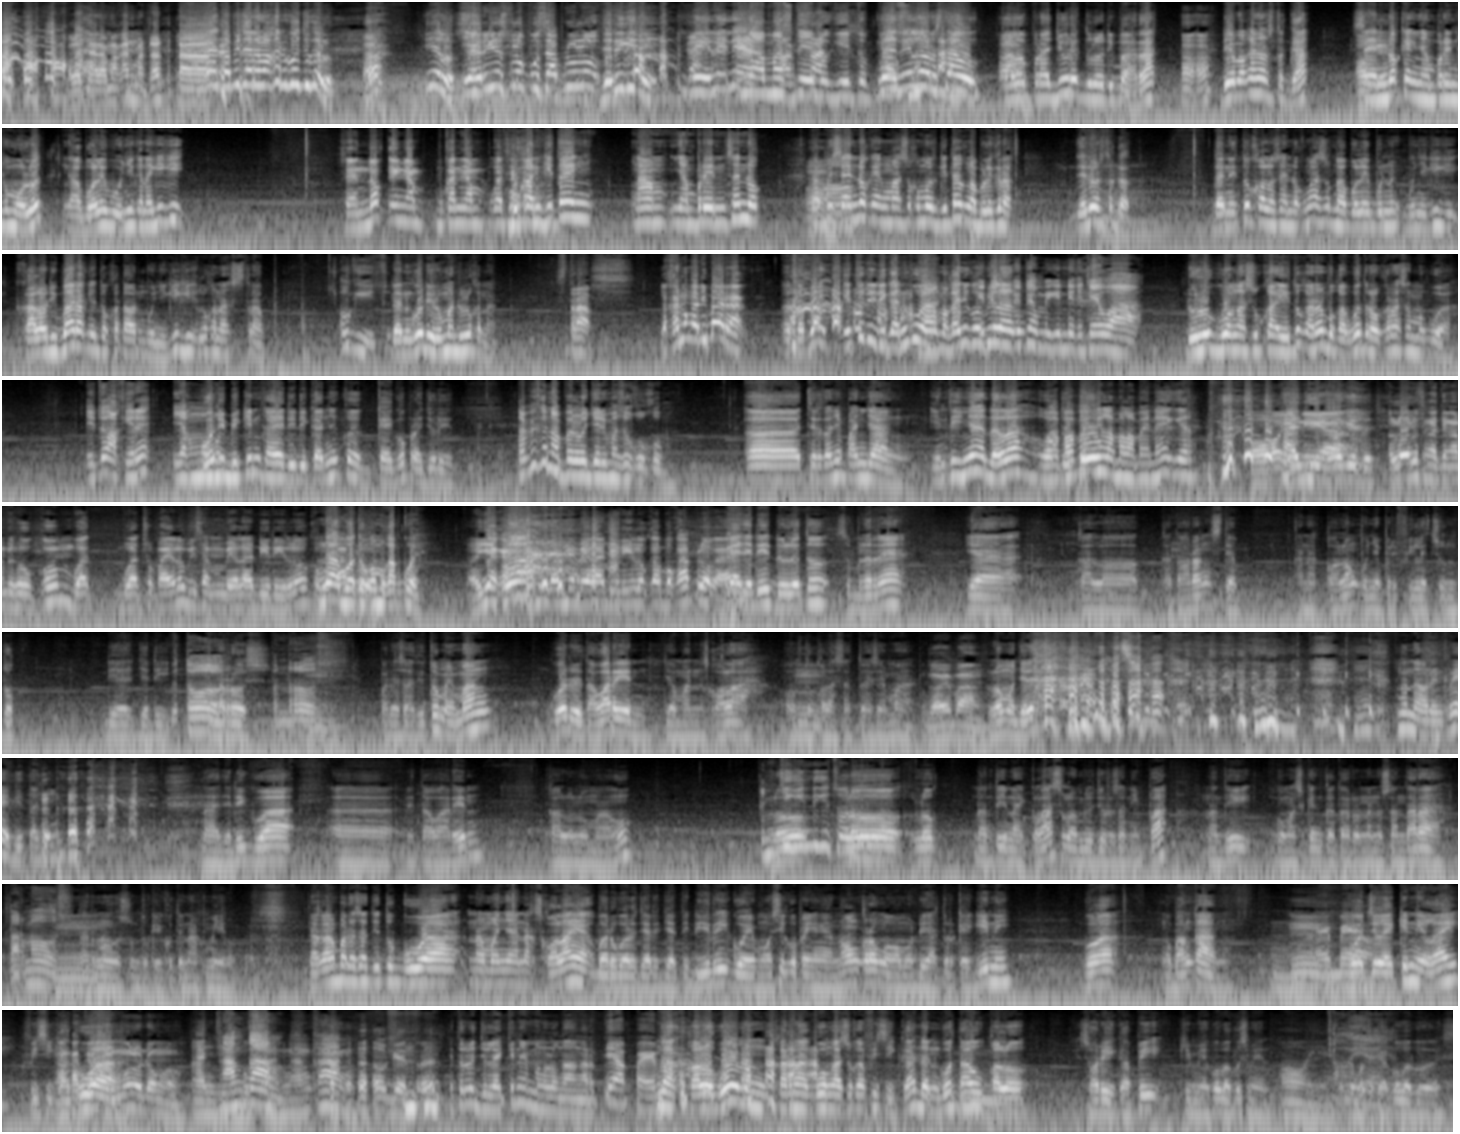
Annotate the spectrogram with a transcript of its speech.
Kalau cara makan mah tetap. eh tapi cara makan gue juga loh Hah? iya loh Serius lu pusap dulu? jadi gini nih nih nih Nggak mesti begitu. Nggak, ini lo harus tahu kalau prajurit dulu di barak dia makan harus tegak sendok yang nyamperin ke mulut nggak boleh bunyi kena gigi Sendok yang nyam, bukan nyam, bukan sendok. bukan kita yang ngam- nyamperin sendok tapi Oh. sendok yang masuk ke mulut kita nggak boleh gerak jadi harus tegak dan itu kalau sendok masuk nggak boleh bunyi, bunyi gigi kalau di barak itu ketahuan bunyi gigi lu kena strap Oh gitu. dan gue di rumah dulu kena strap. Lah kan lu nggak di barak. Eh, tapi itu didikan gue makanya gue bilang itu yang bikin dia kecewa. dulu gue nggak suka itu karena bokap gue terlalu keras sama gue Itu akhirnya yang gue dibikin kayak didikannya kayak, kayak gue prajurit Tapi kenapa lo jadi masuk hukum? Eh, ceritanya panjang intinya adalah waktu apa-apa itu ini lama-lamain aja Gir. Oh ini ya. oh gitu. Lu lu sengaja ngambil hukum buat buat supaya lu bisa membela diri lu ke nggak buat hukum bokap gue Oh, iya kan? Buat membela diri lu ke bokap lu kan? Nggak, jadi dulu tuh sebenarnya ya kalau kata orang setiap anak kolong punya privilege untuk dia jadi Betul. penerus. Penerus. Pada saat itu memang gue udah ditawarin zaman sekolah waktu kelas 1 SMA. Pegawai bang. Lo mau jadi Ngenawarin kredit aja. nah, jadi gua eh, ditawarin kalau lo mau Kencingin lo, dikit suara lo, lo nanti naik kelas lu ambil jurusan IPA nanti gue masukin ke Taruna Nusantara Tarnus. Tarnus untuk ikutin Akmil. Nah karena pada saat itu gua namanya anak sekolah ya baru-baru cari jati diri, gue emosi, gue pengen nongkrong, gue mau diatur kayak gini, gua ngebangkang. Hmm. Gue jelekin nilai fisika kaki mulu dong lo. Anjing, Ngangkang. bukan, ngangkang. Oke, terus. Itu lu jelekin emang lu nggak ngerti apa emang? Enggak, kalau gue emang karena gue nggak suka fisika dan gue tahu kalau sorry tapi kimia gue bagus men. Oh iya. Oh, Matematika iya. gue bagus.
